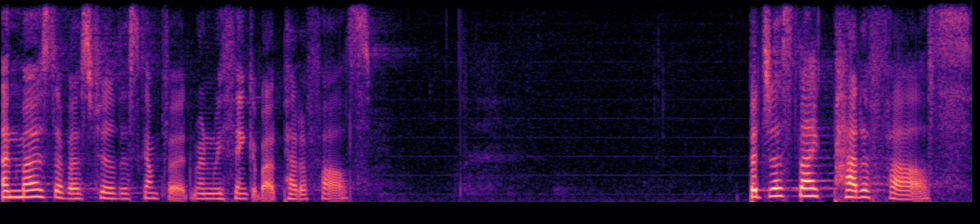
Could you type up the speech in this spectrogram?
And most of us feel discomfort when we think about pedophiles. But just like pedophiles,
